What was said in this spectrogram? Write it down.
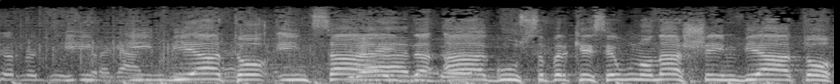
giorno giusto, ragazzi. Inviato inside Grande. Agus perché se uno nasce inviato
